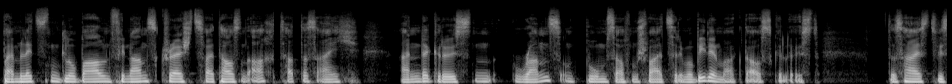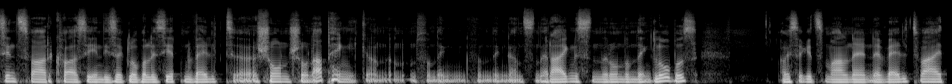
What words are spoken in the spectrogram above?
beim letzten globalen Finanzcrash 2008 hat das eigentlich einen der größten Runs und Booms auf dem Schweizer Immobilienmarkt ausgelöst. Das heißt, wir sind zwar quasi in dieser globalisierten Welt äh, schon, schon abhängig und, und, von, den, von den ganzen Ereignissen rund um den Globus, aber ich sage jetzt mal, eine, eine weltweit,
